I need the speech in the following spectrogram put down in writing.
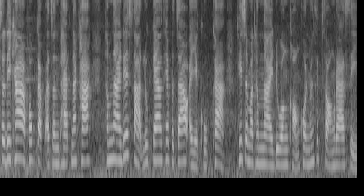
สวัสดีค่ะ พบกับอาจารย์แพทย์นะคะทำนายด้วยศาสตร์ลูกแก้วเทพเจ้าอายคุปต์ค่ะ ที่จะมาทำนายดวงของคนทั้ง 12 ราศี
